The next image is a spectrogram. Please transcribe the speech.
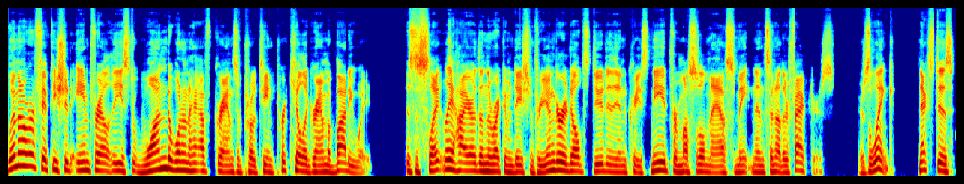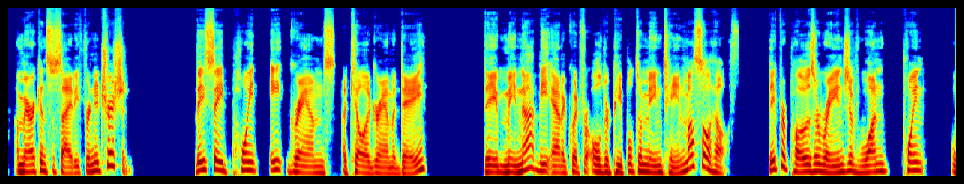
Women over 50 should aim for at least one to one and a half grams of protein per kilogram of body weight. This is slightly higher than the recommendation for younger adults due to the increased need for muscle mass maintenance and other factors. There's a link. Next is American Society for Nutrition. They say 0.8 grams a kilogram a day. They may not be adequate for older people to maintain muscle health. They propose a range of 1.1 to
